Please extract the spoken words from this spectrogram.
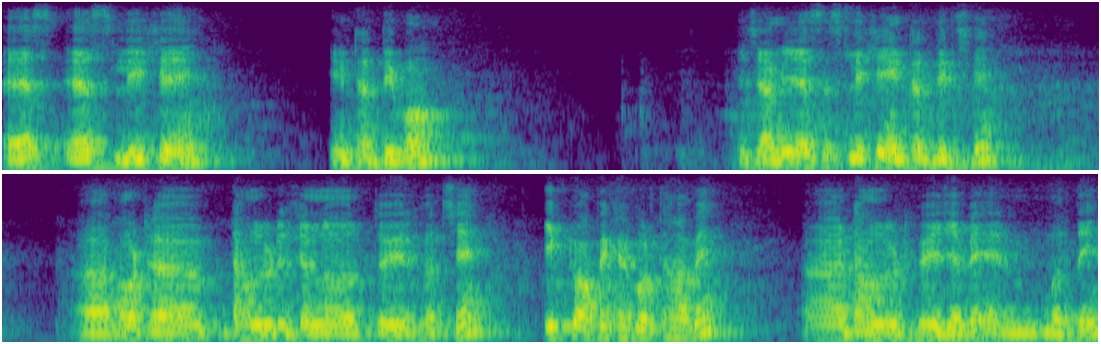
এস এস লিখে এন্টার দিব। এই যে আমি এস এস লিখে এন্টার দিচ্ছি আমারটা ডাউনলোডের জন্য তৈরি হচ্ছে। একটু অপেক্ষা করতে হবে ডাউনলোড হয়ে যাবে এর মধ্যেই।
